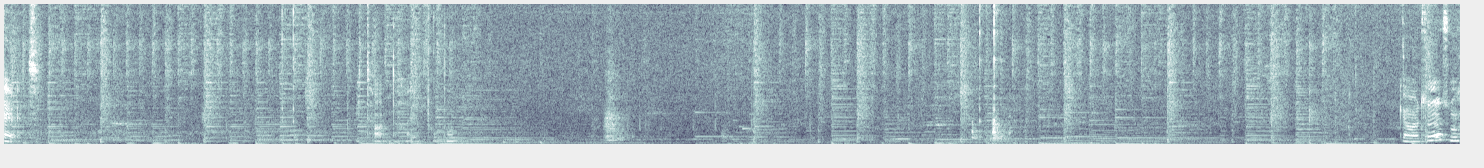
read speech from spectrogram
Evet. Bir tane daha yapalım. Gördünüz mü?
